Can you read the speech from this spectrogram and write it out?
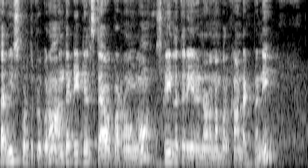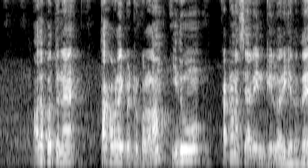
சர்வீஸ் கொடுத்துட்ருக்குறோம். அந்த டீட்டெயில்ஸ் தேவைப்படுறவங்களும் ஸ்க்ரீனில் தெரிகிற என்னோடய நம்பர் காண்டாக்ட் பண்ணி அதை பற்றின தகவலை பெற்றுக்கொள்ளலாம். இதுவும் கட்டண சேவையின் கீழ் வருகிறது.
